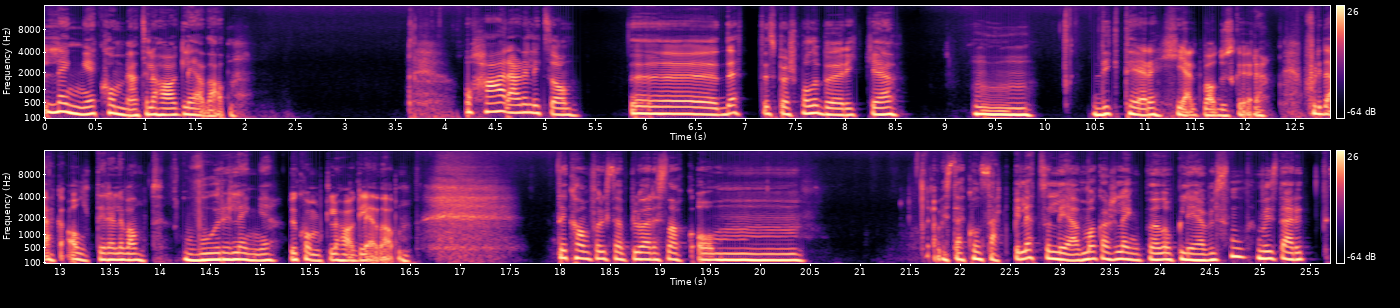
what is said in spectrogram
lenge kommer jeg til å ha glede av den? Og her er det litt sånn øh, Dette spørsmålet bør ikke mm, diktere helt hva du skal gjøre. Fordi det er ikke alltid relevant hvor lenge du kommer til å ha glede av den. Det kan f.eks. være snakk om ja, Hvis det er konsertbillett, så lever man kanskje lenge på den opplevelsen. Hvis det er et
